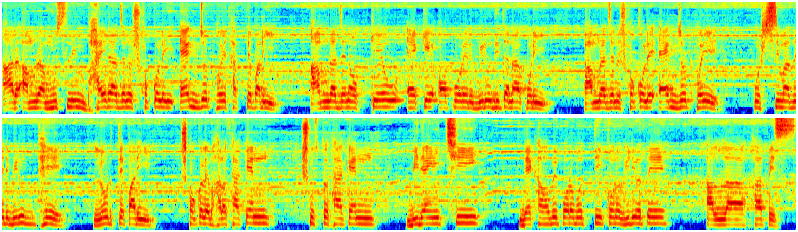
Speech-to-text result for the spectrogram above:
আর আমরা মুসলিম ভাইরা যেন সকলেই একজোট হয়ে থাকতে পারি। আমরা যেন কেউ একে অপরের বিরোধিতা না করি। আমরা যেন সকলে একজোট হয়ে পশ্চিমাদের বিরুদ্ধে লড়তে পারি। সকলে ভালো থাকেন, সুস্থ থাকেন। বিদায় নিচ্ছি। দেখা হবে পরবর্তী কোনো ভিডিওতে। আল্লাহ হাফিজ।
